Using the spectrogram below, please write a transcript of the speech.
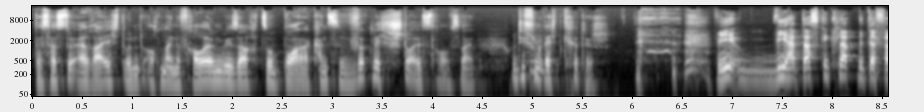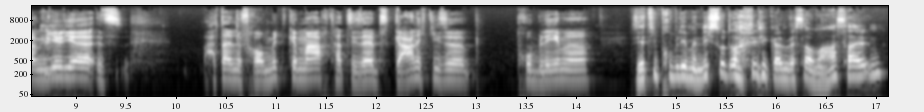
das hast du erreicht. Und auch meine Frau irgendwie sagt so, boah, da kannst du wirklich stolz drauf sein. Und die ist schon mhm. recht kritisch. wie, wie hat das geklappt mit der Familie? Ist, hat deine Frau mitgemacht? Hat sie selbst gar nicht diese Probleme? Sie hat die Probleme nicht so doll, die kann besser Maß halten.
